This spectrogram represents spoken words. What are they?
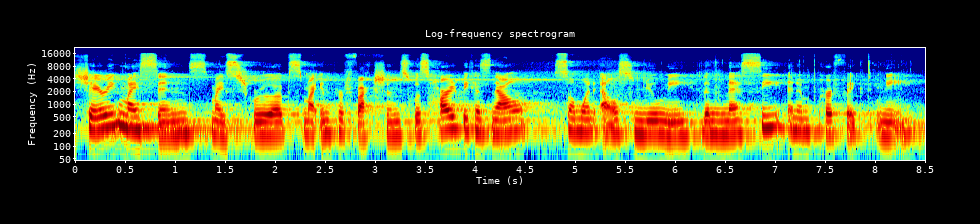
Sharing my sins, my screw ups, my imperfections was hard because now someone else knew me, the messy and imperfect me,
